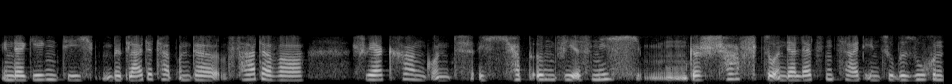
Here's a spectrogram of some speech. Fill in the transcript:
in der Gegend, die ich begleitet habe und der Vater war schwer krank und ich habe irgendwie es nicht hm, geschafft, so in der letzten Zeit ihn zu besuchen,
